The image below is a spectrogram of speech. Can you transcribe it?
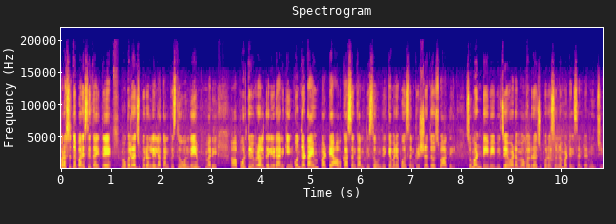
ప్రస్తుత పరిస్థితి అయితే మొగలరాజపురంలో ఇలా కనిపిస్తూ ఉంది. మరి పూర్తి వివరాలు తెలియడానికి ఇంకొంత టైం పట్టే అవకాశం కనిపిస్తూ ఉంది కెమెరా పర్సన్ కృష్ణతో స్వాతి సుమన్ టీవీ విజయవాడ మొగలరాజుపురం సున్నంబట్టిల సెంటర్ నుంచి.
